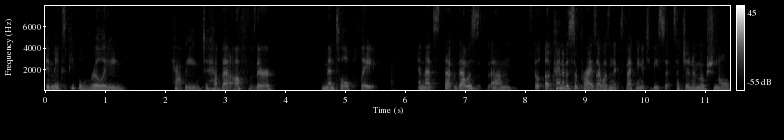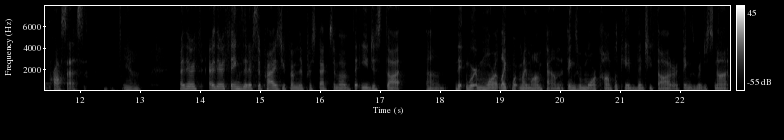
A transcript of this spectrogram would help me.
it makes people really happy to have that off of their mental plate. And that's that that was um, a, a kind of a surprise. I wasn't expecting it to be su- such an emotional process. Yeah. Are there are there things that have surprised you from the perspective of that you just thought um, that were more like what my mom found that things were more complicated than she thought or things were just not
